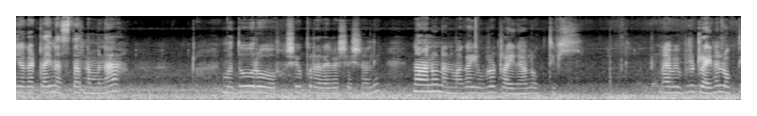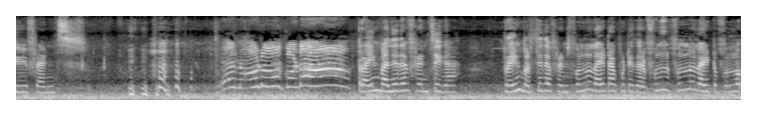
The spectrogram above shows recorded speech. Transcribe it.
ಇವಾಗ ಟ್ರೈನ್ ಹಚ್ತಾರೆ ನಮ್ಮನ್ನ. ಮದ್ದೂರು ಶಿವಪುರ ರೈಲ್ವೆ ಸ್ಟೇಷನಲ್ಲಿ. ನಾನು ನನ್ನ ಮಗ ಇಬ್ಬರು ಟ್ರೈನಲ್ಲಿ ಹೋಗ್ತೀವಿ. ನಾವಿಬ್ಬರು ಟ್ರೈನಲ್ಲಿ ಹೋಗ್ತೀವಿ ಫ್ರೆಂಡ್ಸ್ ಟ್ರೈನ್ ಬಂದಿದೆ ಫ್ರೆಂಡ್ಸ್ ಈಗ. ಟ್ರೈನ್ ಬರ್ತಿದೆ ಫ್ರೆಂಡ್ಸ್ ಫುಲ್ಲು ಲೈಟ್ ಹಾಕ್ಬಿಟ್ಟಿದ್ದಾರೆ ಫುಲ್ ಫುಲ್ಲು ಲೈಟು ಫುಲ್ಲು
